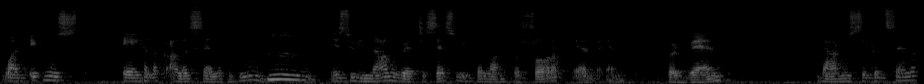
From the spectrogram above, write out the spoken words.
Want ik moest eigenlijk alles zelf doen. Hmm. In Suriname werd je zes weken lang verzorgd en, en verwend. Daar moest ik het zelf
